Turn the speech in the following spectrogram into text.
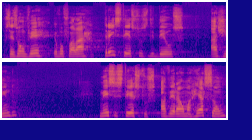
Vocês vão ver, eu vou falar três textos de Deus agindo. Nesses textos haverá uma reação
